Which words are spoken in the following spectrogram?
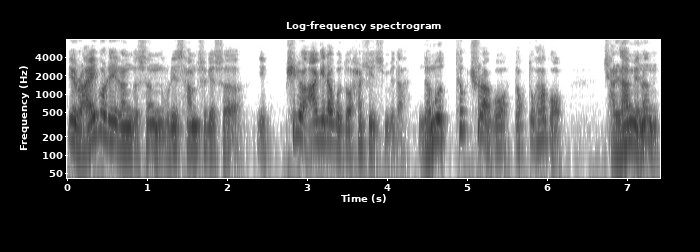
이 라이벌이라는 것은 우리 삶 속에서 이 필요악이라고도 할 수 있습니다. 너무 특출하고 똑똑하고 잘나면은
